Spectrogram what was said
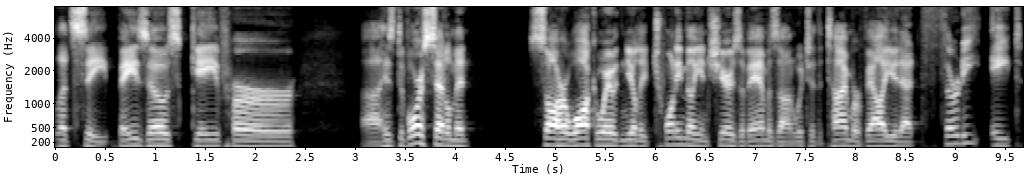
let's see. Bezos gave her uh, his divorce settlement saw her walk away with nearly 20 million shares of Amazon, which at the time were valued at $38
